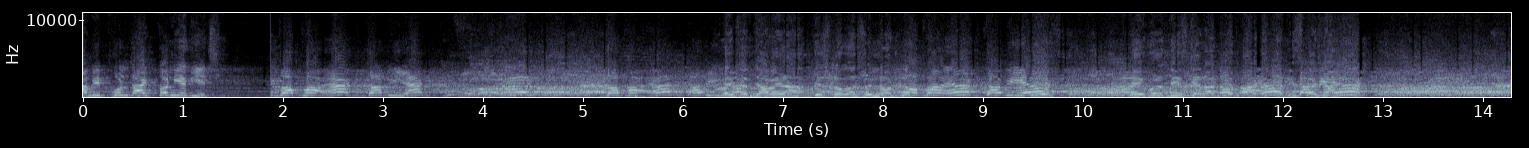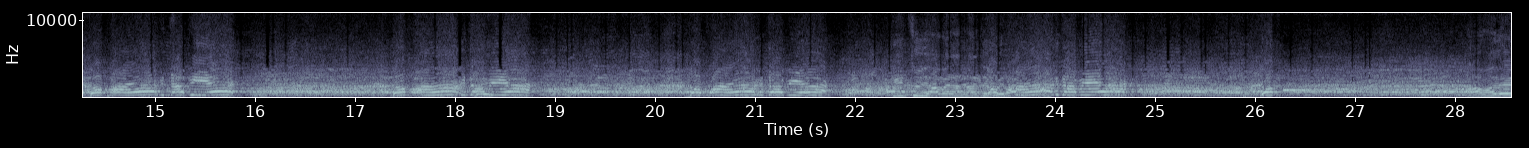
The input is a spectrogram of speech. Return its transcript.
আমি ফুল দায়িত্ব নিয়ে দিয়েছি। দফা এক দাবি এক। দফা এক দাবি এইসব যাবে না this slogan will not go দফা এক দাবি এক। এইগুলো this cannot be part of the discussion দফা এক দাবি এক। দফা এক দাবি এক। দফা এক দাবি এক। কিছু যাবে না লাতে দফা এক দাবি এক। আমাদের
